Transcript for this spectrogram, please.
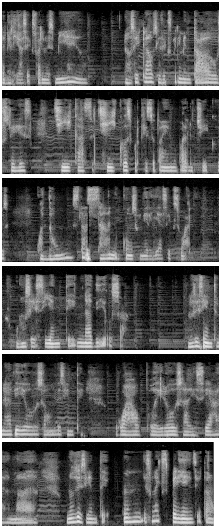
la energía sexual no es miedo. No sé, Clau, si has experimentado ustedes, chicas, chicos, porque esto también va para los chicos. Cuando uno está sano con su energía sexual, uno se siente una diosa, uno se siente una diosa, uno se siente, wow, poderosa, deseada, amada. Uno se siente, un, es una experiencia tan,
